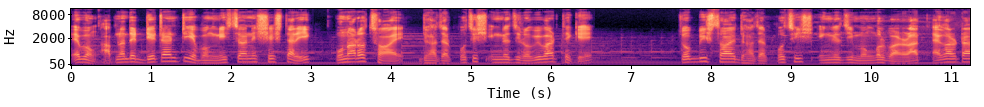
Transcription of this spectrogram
এবং আপনাদের ডেট এন্ট্রি এবং নিশ্চয়নের শেষ তারিখ পনেরো ছয় দুই হাজার পঁচিশ ইংরেজি রবিবার থেকে চব্বিশ ছয় দু হাজার পঁচিশ ইংরেজি মঙ্গলবার রাত এগারোটা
